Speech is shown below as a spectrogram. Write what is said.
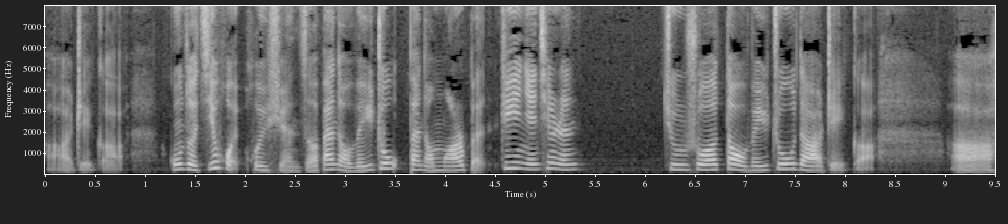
啊这个工作机会，会选择搬到维州、搬到墨尔本。这些年轻人就是说到维州的这个。呃，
